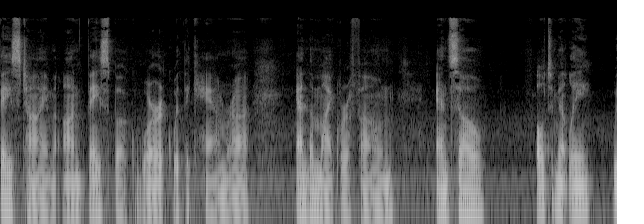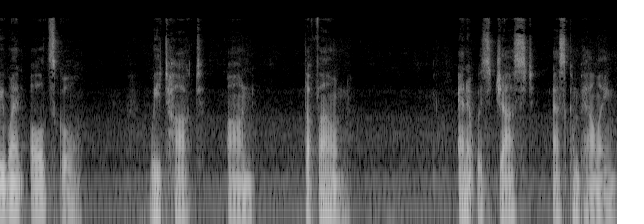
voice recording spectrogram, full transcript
FaceTime on Facebook work with the camera and the microphone. And so ultimately, we went old school. We talked on the phone. And it was just as compelling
